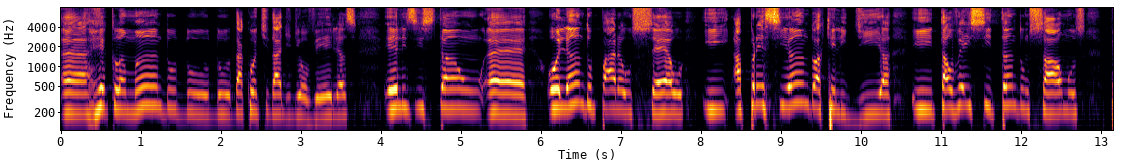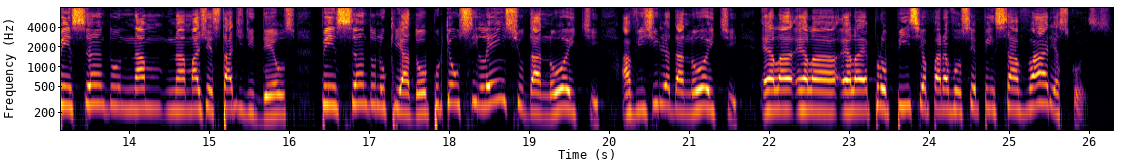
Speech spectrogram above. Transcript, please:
ah, reclamando do, do, da quantidade de ovelhas, eles estão eh, olhando para o céu e apreciando aquele dia, e talvez citando uns salmos, pensando na, na majestade de Deus, pensando no Criador, porque o silêncio da noite, a vigília da noite, ela, ela, ela é propícia para você pensar várias coisas.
